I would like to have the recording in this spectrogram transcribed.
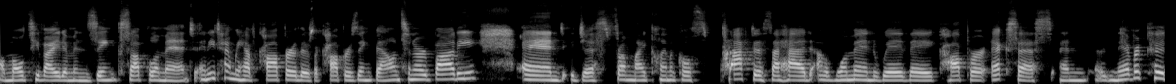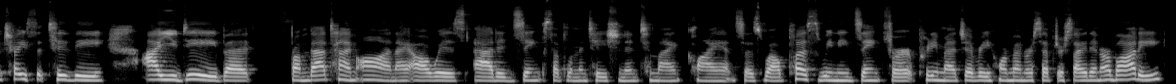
a multivitamin zinc supplement. Anytime we have copper, there's a copper zinc balance in our body. And just from my clinical practice, I had a woman with a copper excess and uh, never could trace it to the IUD, but from that time on, I always added zinc supplementation into my clients as well. Plus, we need zinc for pretty much every hormone receptor site in our body,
